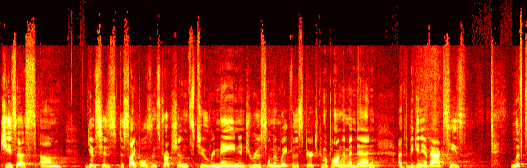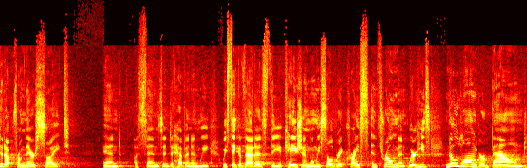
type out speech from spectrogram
Jesus um, gives his disciples instructions to remain in Jerusalem and wait for the Spirit to come upon them. And then at the beginning of Acts, he's lifted up from their sight and ascends into heaven. And we, we think of that as the occasion when we celebrate Christ's enthronement, where he's no longer bound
